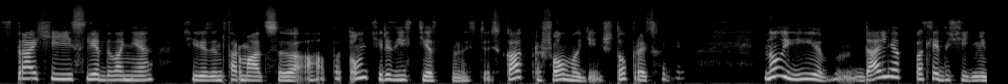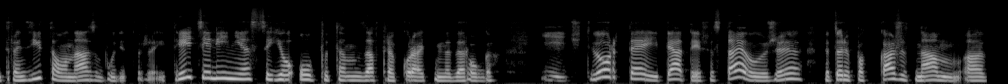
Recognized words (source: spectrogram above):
страхи и исследования, через информацию, а потом через естественность, то есть как прошел мой день, что происходило. Ну и далее, в последующие дни транзита у нас будет уже и третья линия с ее опытом, завтра аккуратнее на дорогах, и четвертая, и пятая, и шестая уже, которые покажут нам э,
